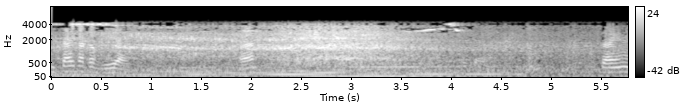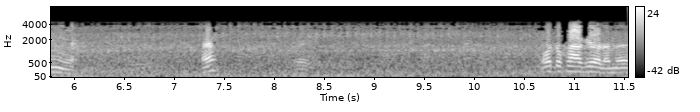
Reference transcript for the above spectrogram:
ऊंचाई का टप दिया है ऊंचाई नहीं है हैं? वो तो खा के वाला मैं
